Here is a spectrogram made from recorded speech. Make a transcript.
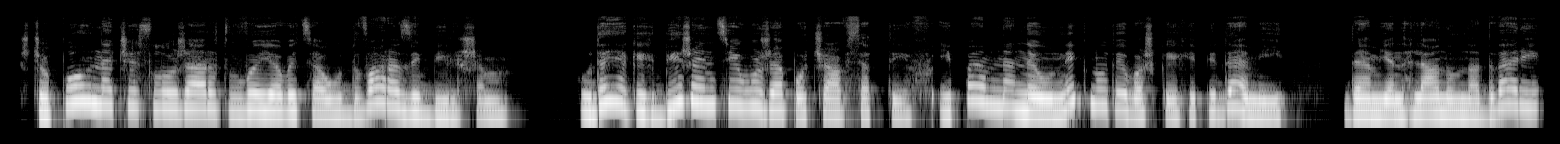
що повне число жертв виявиться у два рази більшим. У деяких біженців уже почався тиф, і, певне, не уникнути важких епідемій. Дем'ян глянув на двері,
